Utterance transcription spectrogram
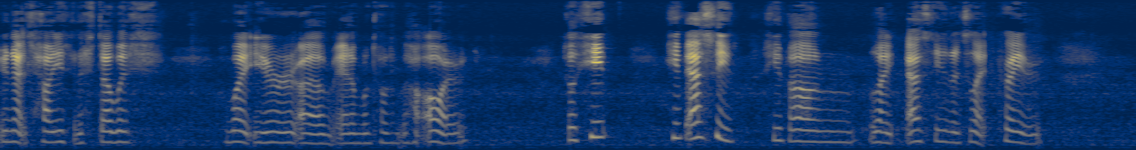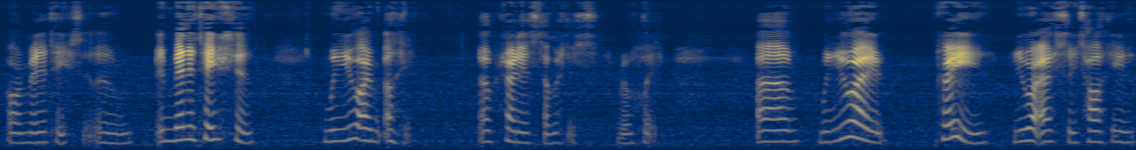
and that's how you can establish what your um, animal totems are. So keep keep asking, keep um like asking it's like prayer or meditation. Um, in meditation, when you are okay, I'm trying to establish this real quick. Um, when you are praying, you are actually talking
